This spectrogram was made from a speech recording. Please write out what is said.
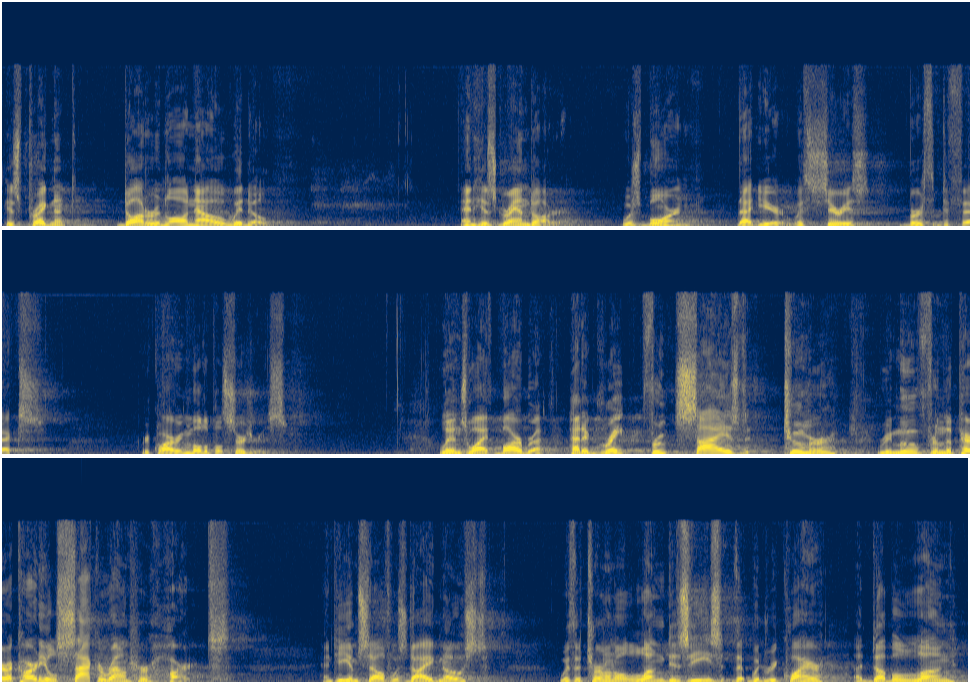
His pregnant daughter in law, now a widow, and his granddaughter was born that year with serious birth defects requiring multiple surgeries. Lynn's wife, Barbara, had a grapefruit sized tumor removed from the pericardial sac around her heart. And he himself was diagnosed with a terminal lung disease that would require a double lung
